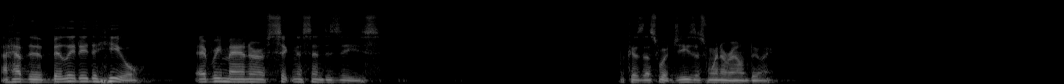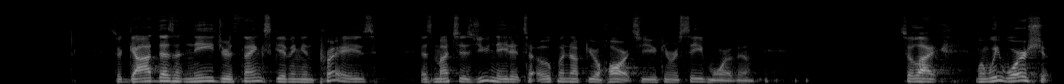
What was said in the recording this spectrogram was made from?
I have the ability to heal every manner of sickness and disease because that's what Jesus went around doing. So God doesn't need your thanksgiving and praise as much as you need it to open up your heart so you can receive more of Him. So, like, when we worship,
